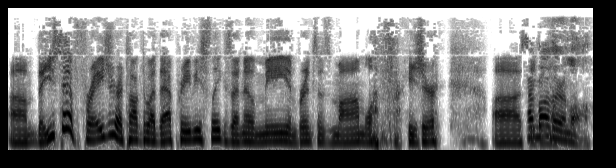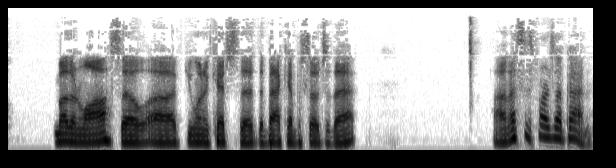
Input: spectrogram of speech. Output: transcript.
Um, they used to have Frasier. I talked about that previously because I know me and Brinson's mom love Frasier. Uh, so My mother-in-law. mother-in-law. So, uh, if you want to catch the, the back episodes of that, uh, that's as far as I've gotten.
